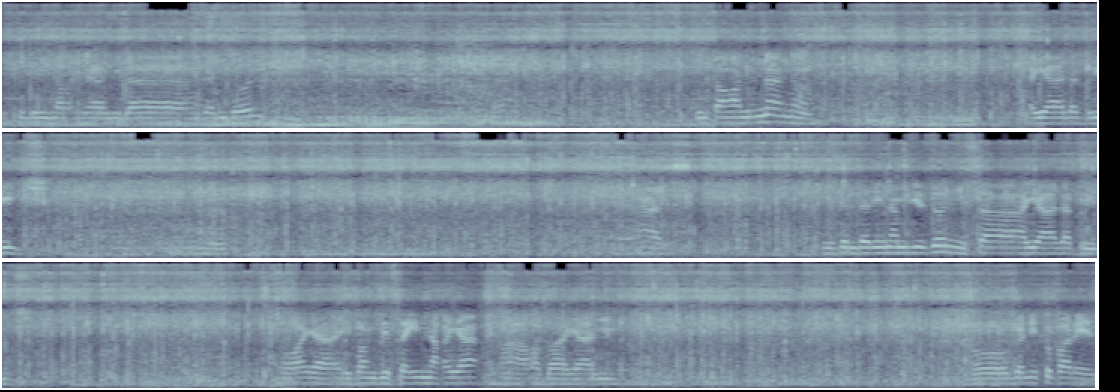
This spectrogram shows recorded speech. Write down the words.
Ituloy na kaya nila hanggang doon. Puntang ano na, no? Ayala Bridge. Ayan. Ang ganda rin ang view doon sa Ayala Bridge. O kaya ibang design na kaya mga kabayan. O ganito pa rin.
